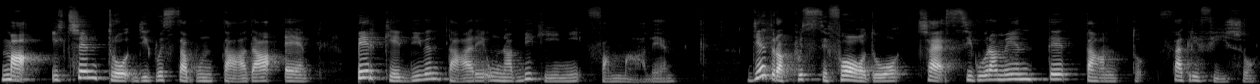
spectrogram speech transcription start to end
Ma il centro di questa puntata è perché diventare una bikini fa male. Dietro a queste foto c'è sicuramente tanto sacrificio,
